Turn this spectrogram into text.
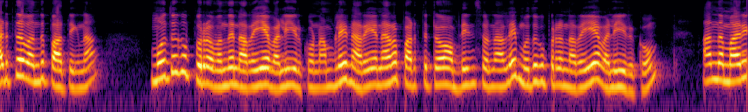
அடுத்து வந்து பார்த்திங்கன்னா முதுகுப்புறம் வந்து நிறைய வலி இருக்கும். நம்மளே நிறைய நேரம் படுத்துட்டோம் அப்படின்னு சொன்னாலே முதுகுப்புறம் நிறைய வலி இருக்கும். அந்த மாதிரி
